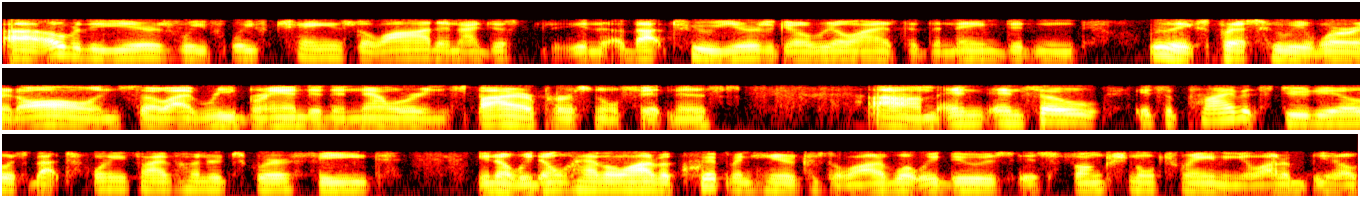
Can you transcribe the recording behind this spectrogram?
uh, over the years we've we've changed a lot. And I just you know, about two years ago realized that the name didn't really express who we were at all, and so I rebranded, and now we're Inspire Personal Fitness. Um, and and so it's a private studio. It's about 2,500 square feet. You know, we don't have a lot of equipment here because a lot of what we do is is functional training. A lot of you know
